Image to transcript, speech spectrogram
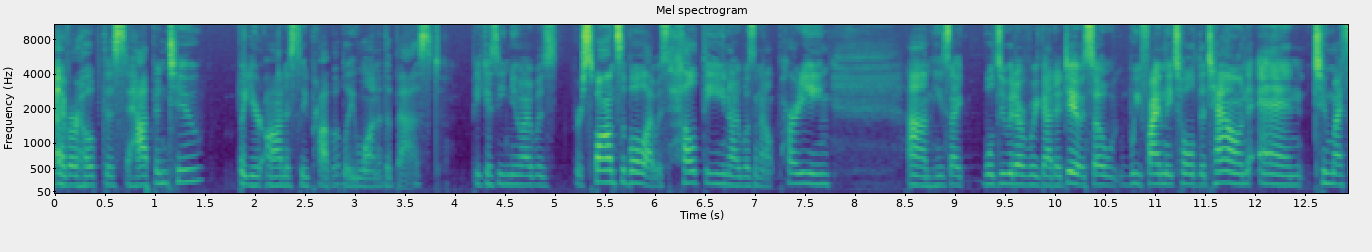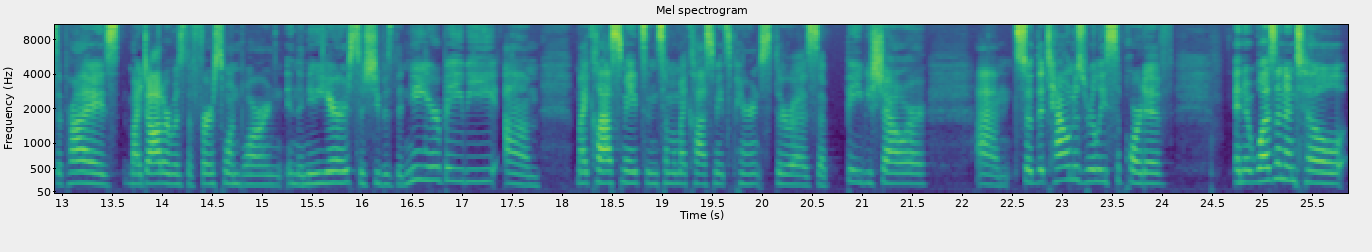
ever hope this to happen to, but you're honestly probably one of the best." Because he knew I was responsible, I was healthy, you know, I wasn't out partying um, he's like, we'll do whatever we got to do. So we finally told the town. And to my surprise, my daughter was the first one born in the new year. So she was the new year baby. Um, my classmates and some of my classmates' parents threw us a baby shower. Um, so the town was really supportive. And it wasn't until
